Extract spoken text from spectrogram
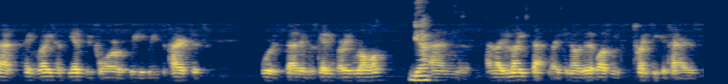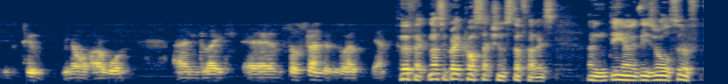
that thing right at the end before we, we departed was that it was getting very raw. Yeah. And and I liked that, like, you know, that it wasn't twenty guitars, it was two, you know, or one. And like um, so stranded as well, yeah. Perfect. And that's a great cross section of stuff that is. And you know, these are all sort of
